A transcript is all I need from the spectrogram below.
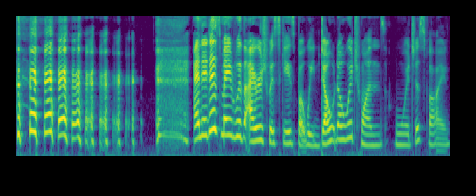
and it is made with Irish whiskeys, but we don't know which ones, which is fine.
